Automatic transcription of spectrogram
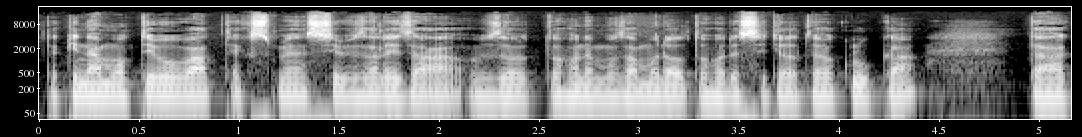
taky namotivovat, jak jsme si vzali za vzor toho nebo za model toho desetiletého kluka, tak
